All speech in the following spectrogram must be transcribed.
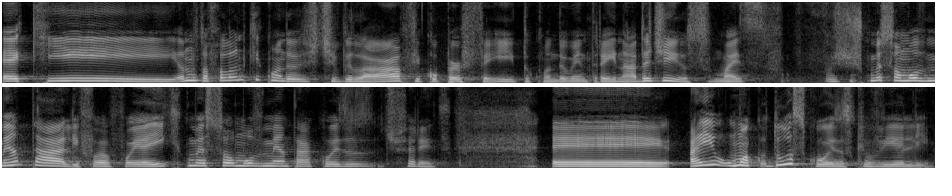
é que eu não estou falando que quando eu estive lá ficou perfeito, quando eu entrei, nada disso, mas a gente começou a movimentar ali, foi, foi aí que começou a movimentar coisas diferentes. É, aí, uma, duas coisas que eu vi ali.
